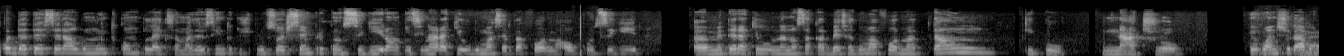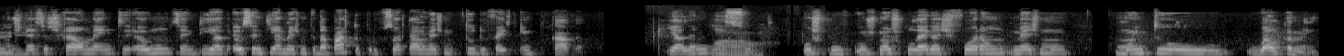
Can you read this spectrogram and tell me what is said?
pode até ser algo muito complexa, mas eu sinto que os professores sempre conseguiram ensinar aquilo de uma certa forma ou conseguir uh, meter aquilo na nossa cabeça de uma forma tão, tipo, natural. Que quando okay. chegavam nos testes, realmente eu não sentia, eu sentia mesmo que da parte do professor estava mesmo tudo feito impecável. E além disso, os, os meus colegas foram mesmo muito welcoming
